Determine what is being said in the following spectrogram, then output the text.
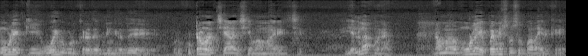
மூளைக்கு ஓய்வு கொடுக்கறது அப்படிங்கிறது ஒரு குற்ற உணர்ச்சியான விஷயமா மாறிடுச்சு. எல்லாம் நம்ம மூளை எப்பயுமே சுறுசுறுப்பாக தான் இருக்குது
